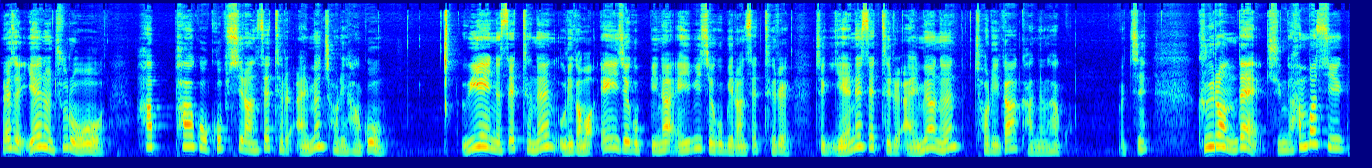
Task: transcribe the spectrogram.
그래서 얘는 주로 합하고 곱이란 세트를 알면 처리하고 위에 있는 세트는 우리가 뭐 a 제곱 b나 ab 제곱이란 세트를 즉 얘네 세트를 알면은 처리가 가능하고 맞지? 그런데 지금 한 번씩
